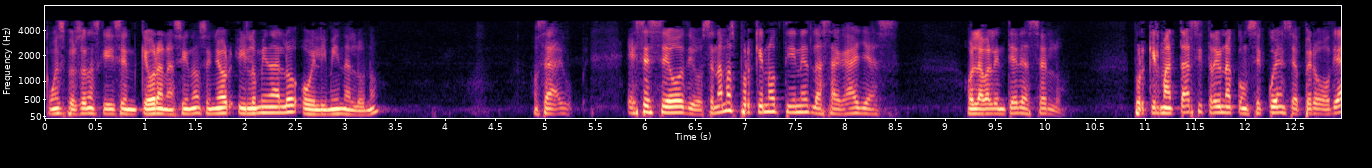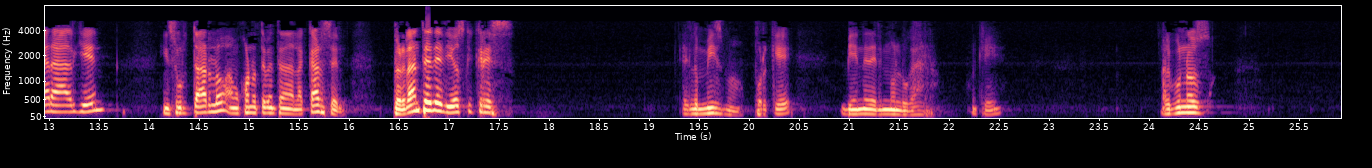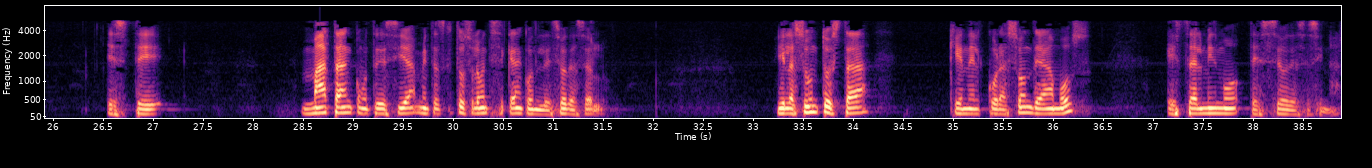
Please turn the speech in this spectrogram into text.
Como esas personas que dicen que oran así, ¿no? Señor, ilumínalo o elimínalo, ¿no? O sea, es ese odio. O sea, nada más porque no tienes las agallas o la valentía de hacerlo. Porque el matar sí trae una consecuencia, pero odiar a alguien, insultarlo, a lo mejor no te meten a la cárcel. Pero delante de Dios, ¿qué crees? Es lo mismo, porque viene del mismo lugar. ¿Ok? Algunos este, matan, como te decía, mientras que otros solamente se quedan con el deseo de hacerlo. Y el asunto está que en el corazón de ambos está el mismo deseo de asesinar.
